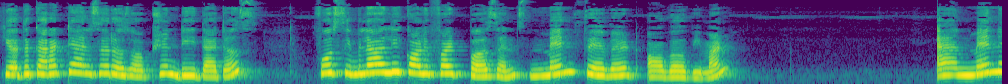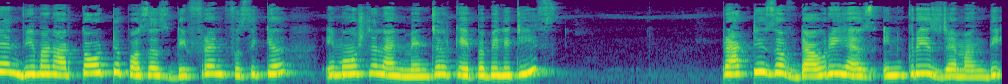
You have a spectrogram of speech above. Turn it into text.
Here the correct answer is option D that is for similarly qualified persons men favored over women and men and women are thought to possess different physical, emotional and mental capabilities. Practice of dowry has increased among the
